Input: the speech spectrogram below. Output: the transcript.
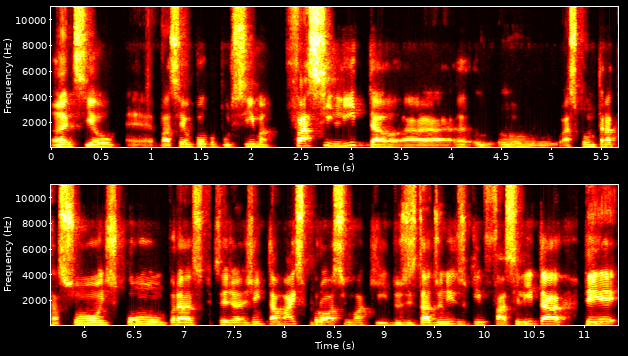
antes e eu é, passei um pouco por cima, facilita as contratações, compras, ou seja, a gente está mais próximo aqui dos Estados Unidos, que facilita ter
